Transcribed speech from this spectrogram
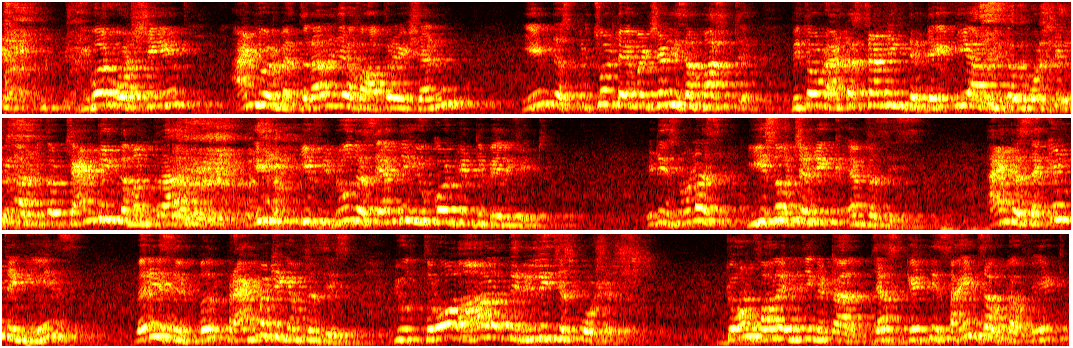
your worship and your methodology of operation in the spiritual dimension is a must. Without understanding the deity or without worshipping or without chanting the mantra, if, you do the same thing, you can't get the benefit. It is known as esoteric emphasis. And the second thing is very simple, pragmatic emphasis. You throw all of the religious portions. Don't follow anything at all. Just get the science out of it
